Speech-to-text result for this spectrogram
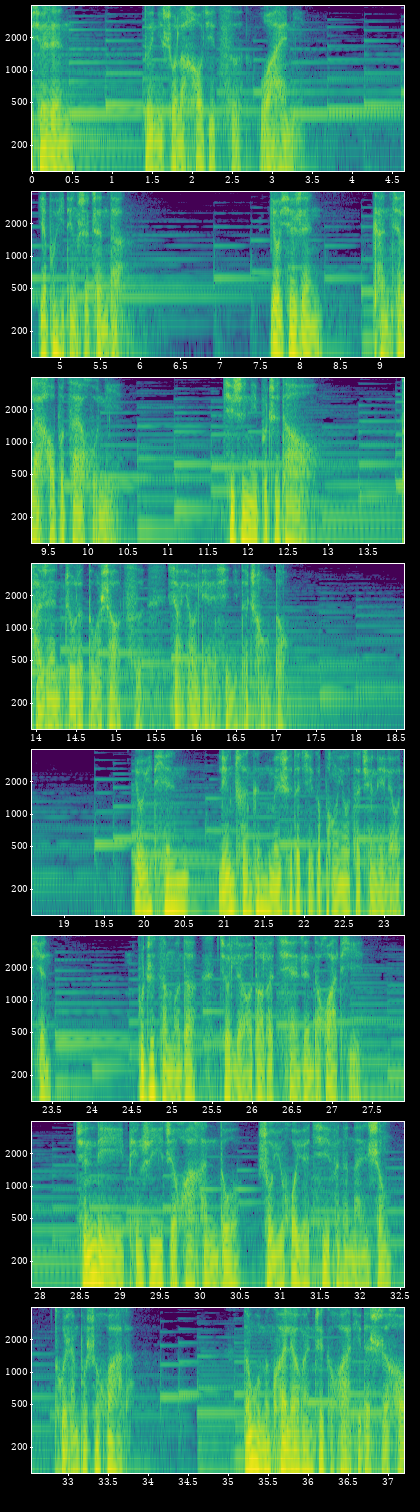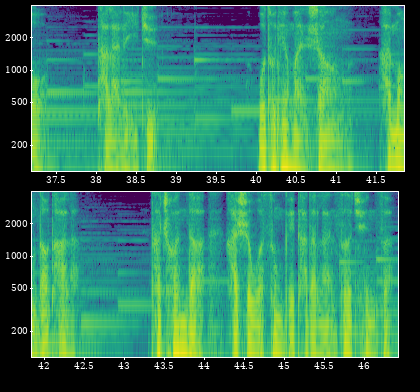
有些人对你说了好几次“我爱你”，也不一定是真的。有些人看起来毫不在乎你，其实你不知道，他忍住了多少次想要联系你的冲动。有一天凌晨，跟没睡的几个朋友在群里聊天，不知怎么的就聊到了前任的话题。群里平时一直话很多、属于活跃气氛的男生，突然不说话了。等我们快聊完这个话题的时候，他来了一句：“我昨天晚上还梦到他了，他穿的还是我送给他的蓝色裙子。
